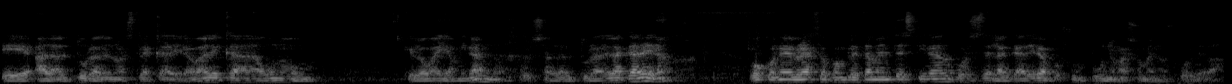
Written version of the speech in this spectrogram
eh, a la altura de nuestra cadera, ¿vale? Cada uno que lo vaya mirando, pues a la altura de la cadera o con el brazo completamente estirado, pues de la cadera pues un puño más o menos por debajo.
